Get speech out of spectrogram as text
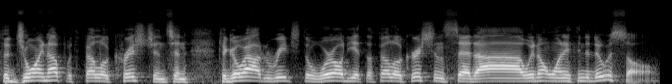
to join up with fellow Christians and to go out and reach the world, yet the fellow Christians said, Ah, we don't want anything to do with Saul.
